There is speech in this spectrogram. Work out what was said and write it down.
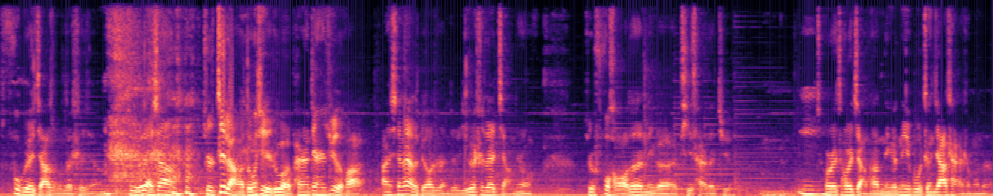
富贵家族的事情，就有点像，就是这两个东西如果拍成电视剧的话，按现在的标准，就一个是在讲那种就是富豪的那个题材的剧，嗯，或者或者讲他那个内部争家产什么的，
